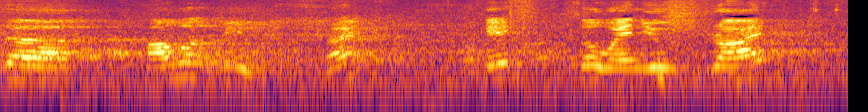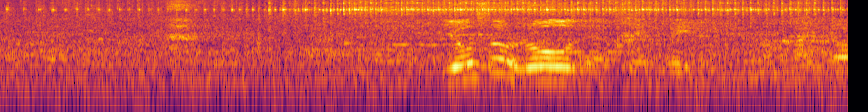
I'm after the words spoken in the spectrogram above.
the power wheel, right? Okay, so when you drive, you also roll the same way, like the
